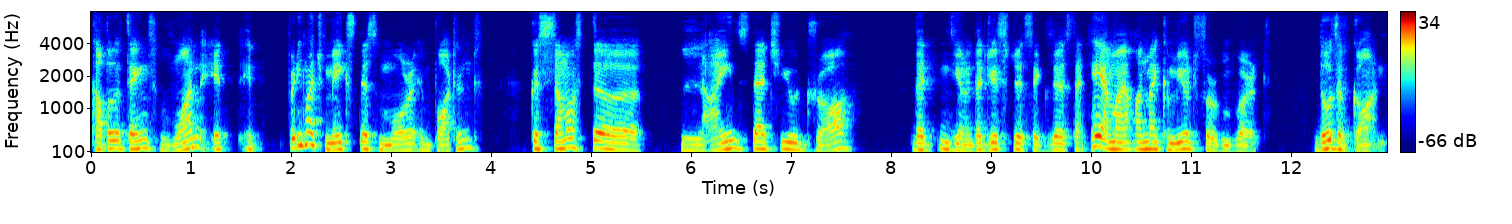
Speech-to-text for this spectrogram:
couple of things. One it it pretty much makes this more important because some of the lines that you draw that you know that used to just exist that hey i'm I on my commute from work? Those have gone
